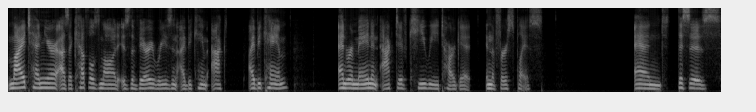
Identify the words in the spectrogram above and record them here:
My tenure as a Keffals mod is the very reason I became act I became and remain an active Kiwi target in the first place. And this is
